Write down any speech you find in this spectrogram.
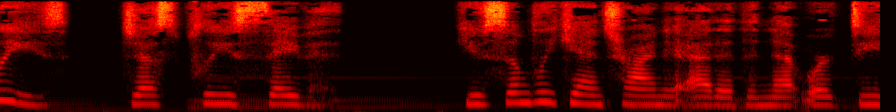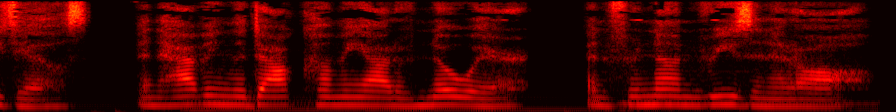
Please, just please save it. You simply can't trying to edit the network details, and having the dock coming out of nowhere, and for none reason at all.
